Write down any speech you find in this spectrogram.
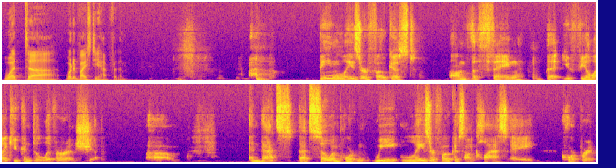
What uh, what advice do you have for them? Being laser focused on the thing that you feel like you can deliver and ship. Um, and that's that's so important. We laser focus on Class A corporate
